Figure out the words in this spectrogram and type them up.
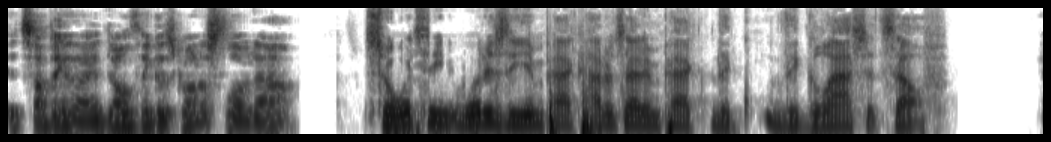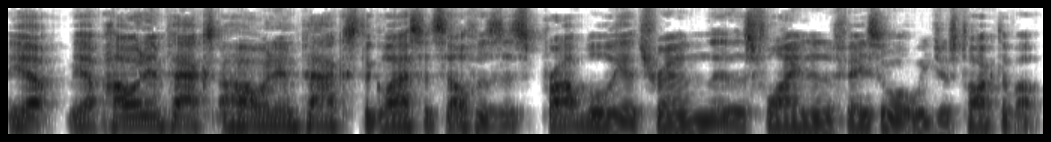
it's something that I don't think is going to slow down. So what's the what is the impact? How does that impact the the glass itself? Yep, yep. How it impacts how it impacts the glass itself is it's probably a trend that is flying in the face of what we just talked about,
